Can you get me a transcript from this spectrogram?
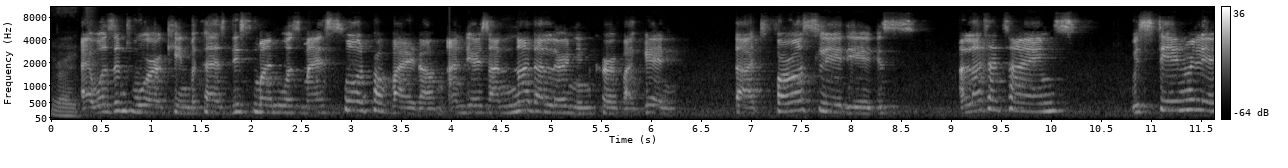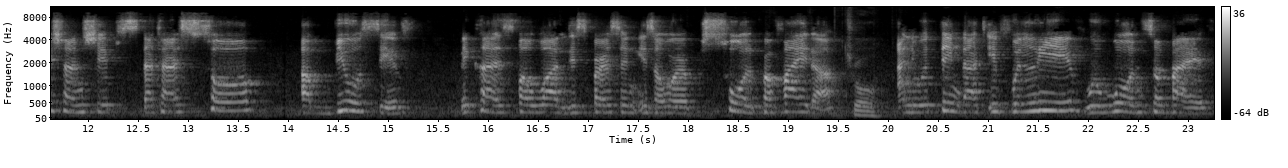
Right. I wasn't working because this man was my sole provider. And there's another learning curve again that for us ladies, a lot of times we stay in relationships that are so abusive because, for one, this person is our sole provider. True. And you would think that if we leave, we won't survive.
